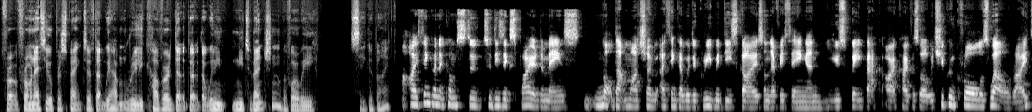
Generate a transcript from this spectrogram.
from from an SEO perspective, that we haven't really covered that that, that we need, need to mention before we say goodbye? I think when it comes to, to these expired domains, not that much. I, I think I would agree with these guys on everything and use Wayback archive as well, which you can crawl as well, right?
